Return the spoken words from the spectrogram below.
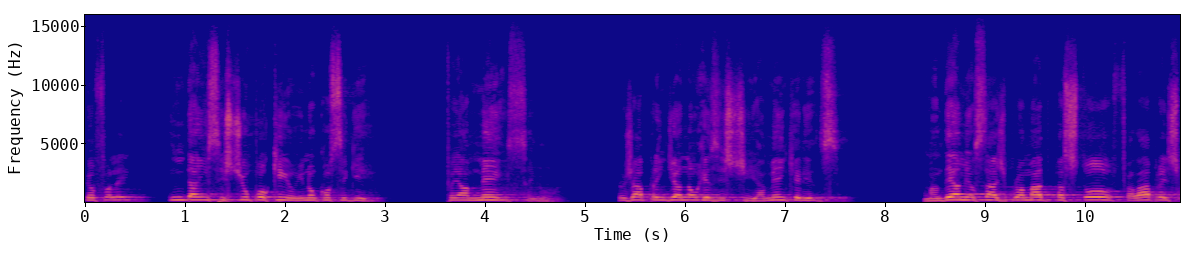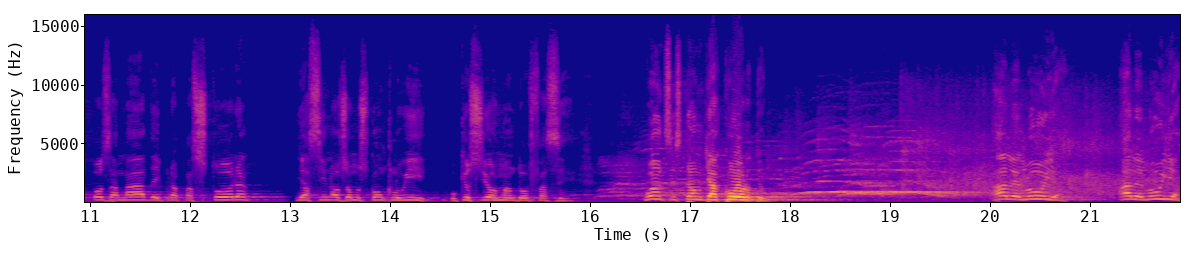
Eu falei, ainda insisti um pouquinho e não consegui. Falei, amém, Senhor. Eu já aprendi a não resistir, amém, queridos? Mandei a mensagem para o amado pastor, falar para a esposa amada e para a pastora, e assim nós vamos concluir o que o Senhor mandou fazer. Quantos estão de acordo? Aleluia, aleluia.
